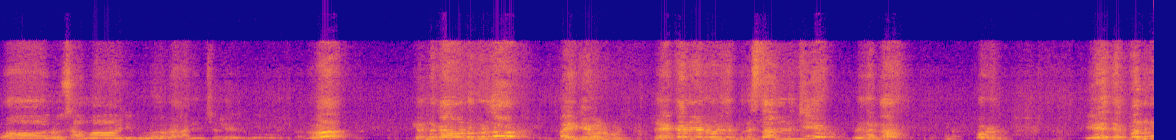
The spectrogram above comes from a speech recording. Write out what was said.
వారు సమాజంలో రాణించలేరు. కిందగా ఉండకూడదు పైకి ఉండకూడదు. రేఖ అనేటువంటిది గురుస్థానం నుంచి ఈ విధంగా ఉండకూడదు ఏ దెబ్బను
